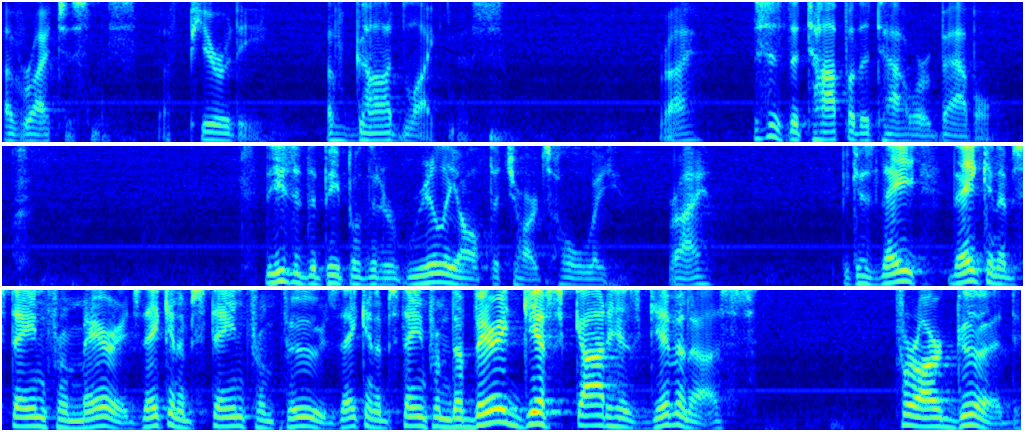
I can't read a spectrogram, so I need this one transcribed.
of righteousness, of purity, of godlikeness right? This is the top of the Tower of Babel. These are the people that are really off the charts holy, right? Because they, they can abstain from marriage, they can abstain from foods, they can abstain from the very gifts God has given us for our good,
